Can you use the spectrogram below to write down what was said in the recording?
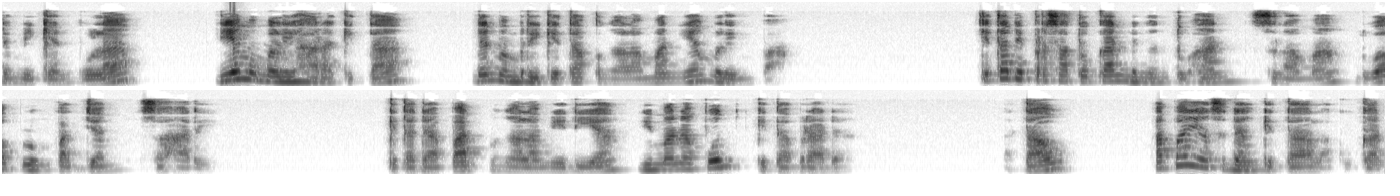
Demikian pula, dia memelihara kita dan memberi kita pengalaman yang melimpah. Kita dipersatukan dengan Tuhan selama 24 jam sehari kita dapat mengalami dia di mana pun kita berada. Atau apa yang sedang kita lakukan.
